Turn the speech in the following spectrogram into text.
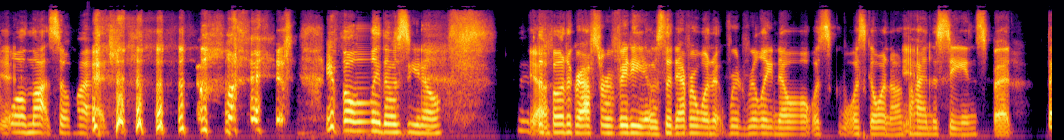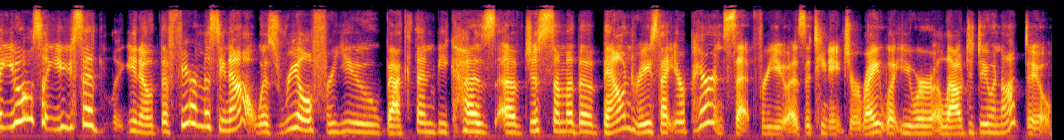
yeah. well not so much if only those, you know, yeah. the photographs or videos that everyone would really know what was what was going on yeah. behind the scenes. But but you also you said you know the fear of missing out was real for you back then because of just some of the boundaries that your parents set for you as a teenager right what you were allowed to do and not do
